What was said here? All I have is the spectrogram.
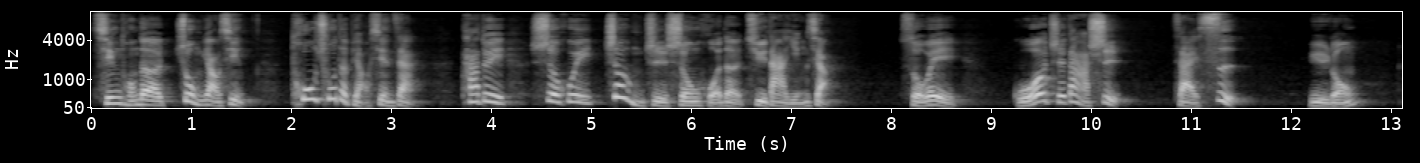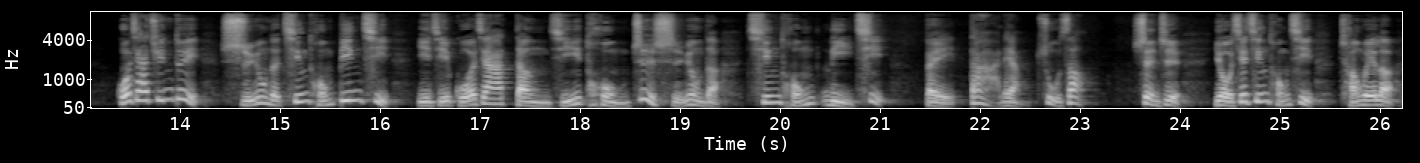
青铜的重要性突出的表现在它对社会政治生活的巨大影响。所谓“国之大事，在祀与戎”。国家军队使用的青铜兵器，以及国家等级统治使用的青铜礼器被大量铸造，甚至有些青铜器成为了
